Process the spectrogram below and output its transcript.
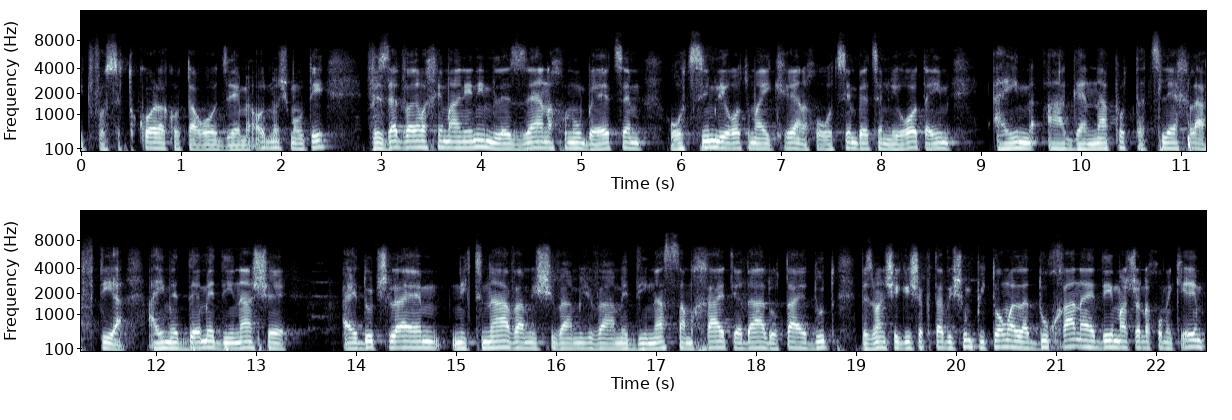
יתפוס את כל הכותרות, זה יהיה מאוד משמעותי, וזה הדברים הכי מעניינים, לזה אנחנו בעצם רוצים לראות מה יקרה, אנחנו רוצים בעצם לראות האם, האם ההגנה פה תצליח להפתיע, האם עדי מדינה ש... העדות שלהם ניתנה והמש... והמדינה סמכה את ידה על אותה עדות בזמן שהגישה כתב אישום, פתאום על הדוכן העדים, מה שאנחנו מכירים,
